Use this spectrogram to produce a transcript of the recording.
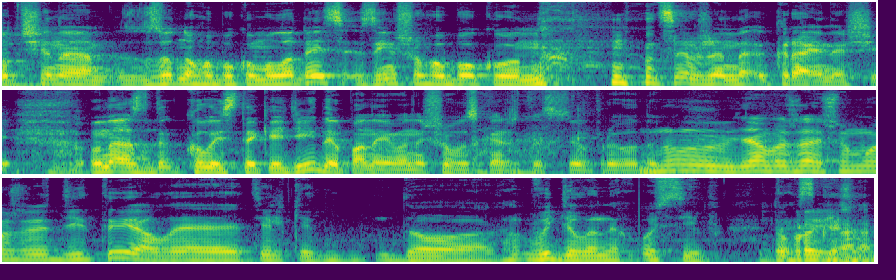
Хлопчина з одного боку молодець, з іншого боку, ну це вже на крайнощі. У нас д- колись таке дійде, пане Іване, що ви скажете з цього приводу? Ну, я вважаю, що може дійти, але тільки до виділених осіб. Добровільно.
